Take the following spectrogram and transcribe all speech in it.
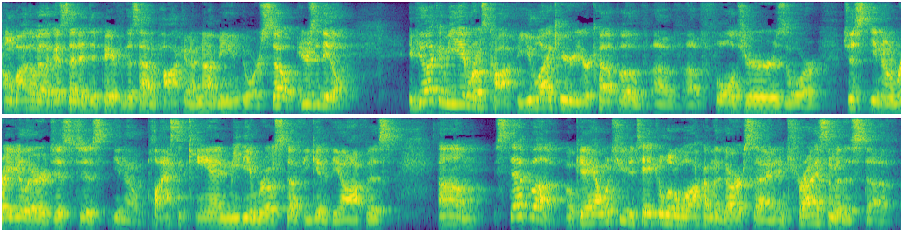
Oh, by the way, like I said, I did pay for this out of pocket. I'm not being endorsed. So here's the deal. If you like a medium roast coffee, you like your, your cup of, of, of Folgers or just, you know, regular, just, just, you know, plastic can, medium roast stuff you get at the office, um, step up, okay? I want you to take a little walk on the dark side and try some of this stuff.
